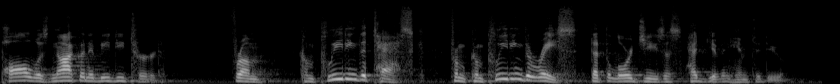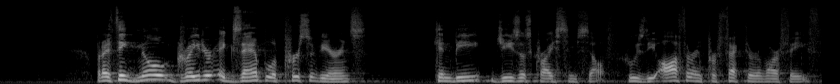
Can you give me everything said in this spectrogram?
Paul was not going to be deterred from completing the task, from completing the race that the Lord Jesus had given him to do. But I think no greater example of perseverance can be Jesus Christ himself, who's the author and perfecter of our faith.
